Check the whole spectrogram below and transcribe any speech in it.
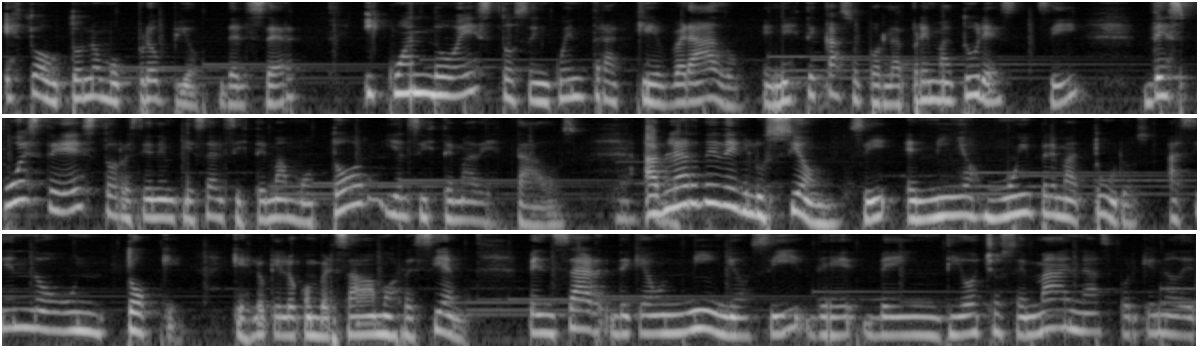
esto autónomo propio del ser, y cuando esto se encuentra quebrado, en este caso por la prematurez, ¿sí? después de esto recién empieza el sistema motor y el sistema de estados. Hablar de deglución ¿sí? en niños muy prematuros, haciendo un toque, que es lo que lo conversábamos recién. Pensar de que a un niño ¿sí? de 28 semanas, ¿por qué no de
